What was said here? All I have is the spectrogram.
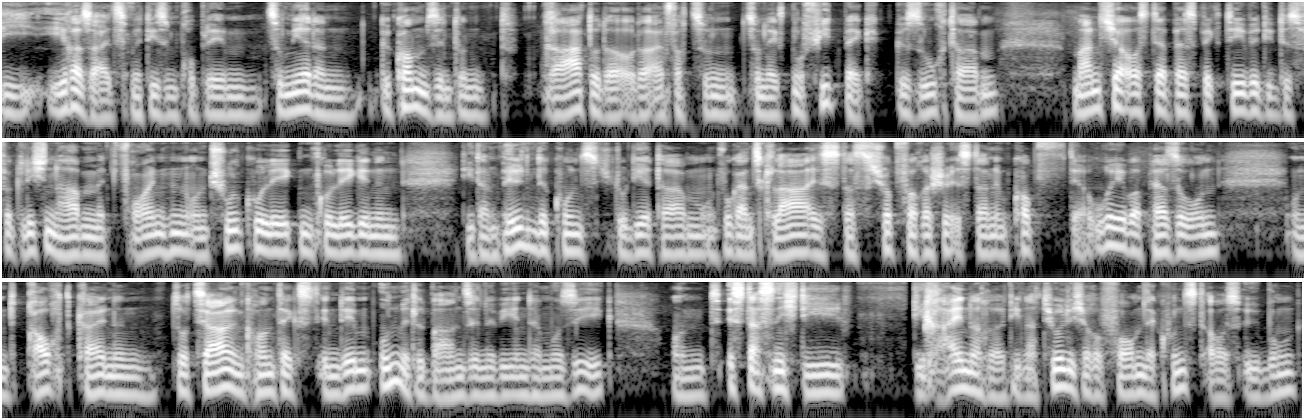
die ihrerseits mit diesem Problem zu mir dann gekommen sind und Rat oder, oder einfach zu, zunächst nur Feedback gesucht haben. Manche aus der Perspektive, die das verglichen haben mit Freunden und Schulkollegen, Kolleginnen, die dann bildende Kunst studiert haben und wo ganz klar ist, das Schöpferische ist dann im Kopf der Urheberperson und braucht keinen sozialen Kontext in dem unmittelbaren Sinne wie in der Musik. Und ist das nicht die, die reinere, die natürlichere Form der Kunstausübung?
